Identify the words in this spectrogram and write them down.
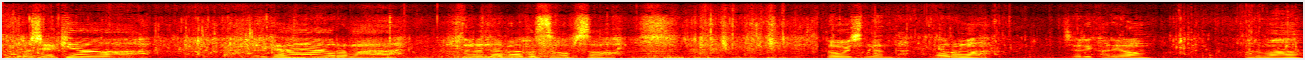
흔들어 제끼야. 저리 가 얼음아. 너는 날 막을 수 없어. 너무 신난다. 얼음아 저리 가렴. 얼음아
